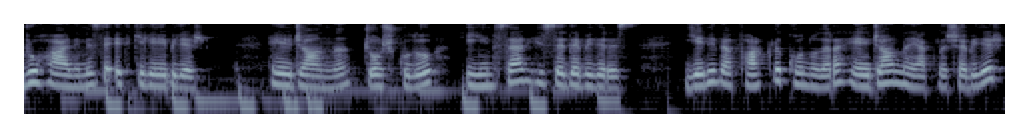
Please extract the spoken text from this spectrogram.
ruh halimizi etkileyebilir. Heyecanlı, coşkulu, iyimser hissedebiliriz. Yeni ve farklı konulara heyecanla yaklaşabilir,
